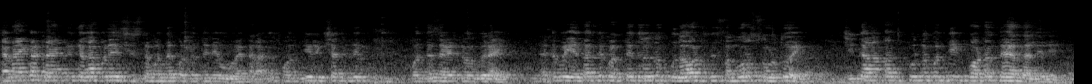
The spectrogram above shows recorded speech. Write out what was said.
त्यांना एका ट्रॅकने त्याला पण शिस्तबद्ध पद्धतीने उभे करा. तर कोणती रिक्षा तिथे कोणत्या साईडने उभी राहील? त्याच्यामुळे येतात ते प्रत्येक जण तो पुलावर तिथे समोर सोडतोय जिथं आता पूर्णपण ती बॉटल तयार झालेली आहे.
